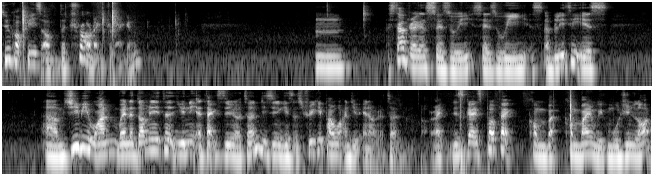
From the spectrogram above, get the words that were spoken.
Two copies of the Trollrek Dragon. Mm, Stealth Dragon Sezui. Sezui's ability is um, GB1. When a dominated unit attacks during your turn, this unit gets a 3k power until end of your turn. Alright, this guy is perfect com combined with Mujin Lord,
